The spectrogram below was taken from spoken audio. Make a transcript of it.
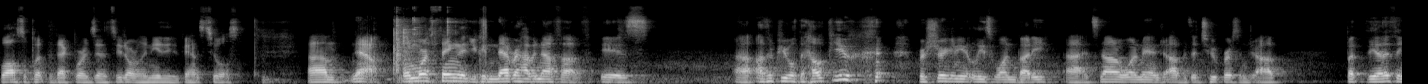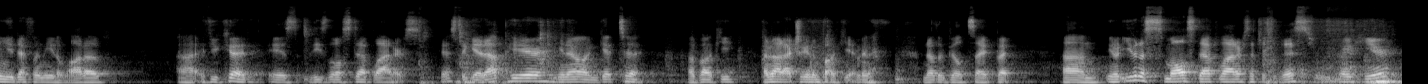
will also put the deck boards in, so you don't really need the advanced tools. Um, now, one more thing that you can never have enough of is uh, other people to help you. For sure, you need at least one buddy. Uh, it's not a one-man job, it's a two-person job. But the other thing you definitely need a lot of, uh, if you could, is these little step ladders. Just to get up here, you know, and get to a bunkie. I'm not actually in a bunkie, I'm in another build site, but um, you know, even a small step ladder such as this right here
